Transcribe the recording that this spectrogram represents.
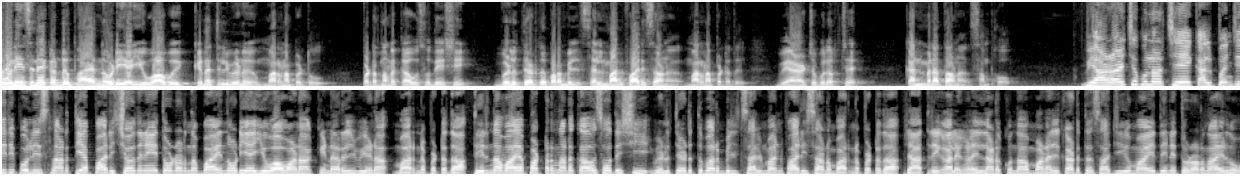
പോലീസിനെ കണ്ട് ഭയന്നോടിയ യുവാവ് കിണറ്റിൽ വീണ് മരണപ്പെട്ടു. പട്ടണക്കാവ് സ്വദേശി വെളുത്തേടത്ത് പറമ്പിൽ സൽമാൻ ഫാരിസാണ് മരണപ്പെട്ടത്. വ്യാഴാഴ്ച പുലർച്ചെ കന്മനത്താണ് സംഭവം. വ്യാഴാഴ്ച പുലർച്ചെ കൽപ്പഞ്ചേരി പോലീസ് നടത്തിയ പരിശോധനയെ തുടർന്ന് ഭയന്നോടിയ യുവാവാണ് കിണറിൽ വീണ് മരണപ്പെട്ടത്. തിരുനവായ പട്ടർനടക്കാവ് സ്വദേശി വെളുത്തെടുത്ത് പറമ്പിൽ സൽമാൻ ഫാരിസാണ് മരണപ്പെട്ടത്. രാത്രികാലങ്ങളിൽ നടക്കുന്ന മണൽ കടത്ത് സജീവമായതിനെ തുടർന്നായിരുന്നു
